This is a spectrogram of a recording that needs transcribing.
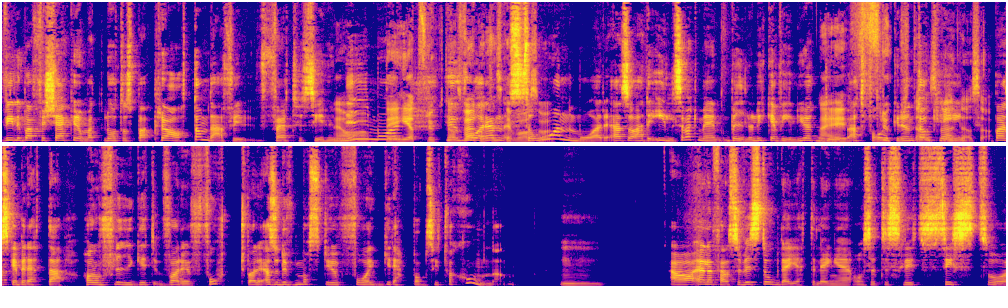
ville bara försäkra dem att låt oss bara prata om det här för, för att se hur Ja, ni mår. det är helt hur det våran så. son mår. Alltså hade Ilse varit med i en bilolycka vill ju att Nej, du, att folk runt omkring alltså. bara ska berätta. Har de flygit? Var det fort? Var det, alltså du måste ju få grepp om situationen. Mm. Ja, i alla fall. Så vi stod där jättelänge och så till slut, sist så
